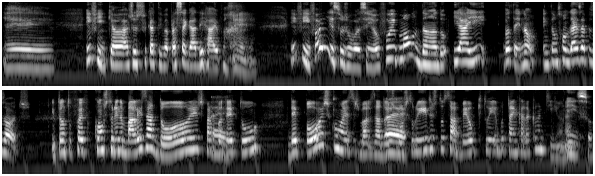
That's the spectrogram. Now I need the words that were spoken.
É, enfim, que é a justificativa para cegar de raiva. É. Enfim, foi isso, Ju, assim, eu fui moldando e aí botei, não, então são 10 episódios. Então tu foi construindo balizadores para É. poder tu, depois com esses balizadores É. construídos, tu saber o que tu ia botar em cada cantinho, né? Isso.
